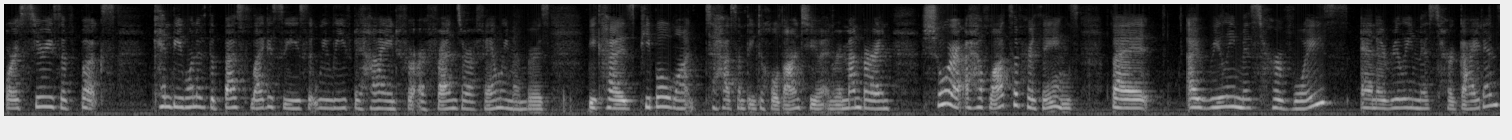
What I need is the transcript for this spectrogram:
or a series of books can be one of the best legacies that we leave behind for our friends or our family members because people want to have something to hold on to and remember. And sure, I have lots of her things, but I really miss her voice and I really miss her guidance.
